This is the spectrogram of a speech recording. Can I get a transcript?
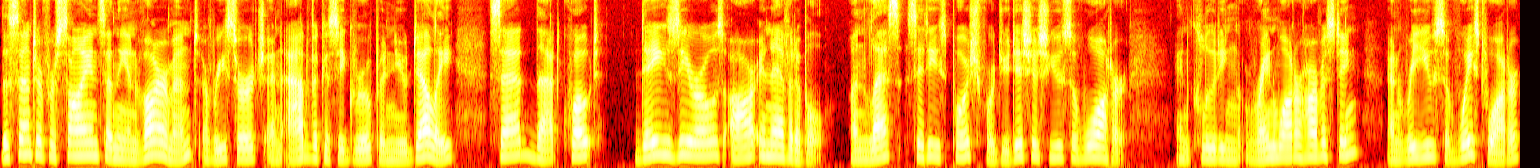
The Center for Science and the Environment, a research and advocacy group in New Delhi, said that, quote, day zeros are inevitable unless cities push for judicious use of water, including rainwater harvesting and reuse of wastewater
